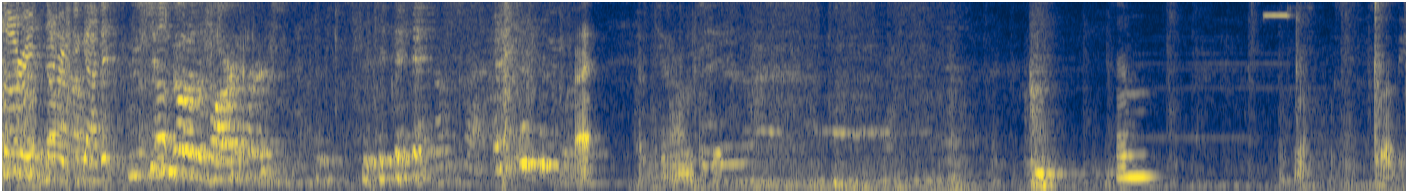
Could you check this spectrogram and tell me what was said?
Sorry, sorry, you got it. We should go to the bar first. Right. Down to. Um. Love you.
